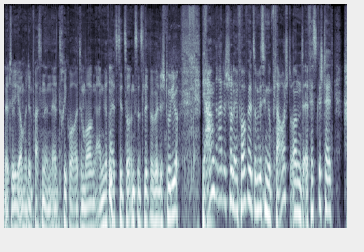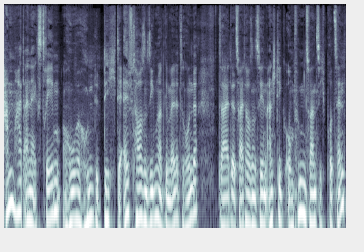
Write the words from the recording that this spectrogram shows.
Natürlich auch mit dem passenden äh, Trikot heute Morgen angereist hier zu uns ins Lippewelle Studio. Wir haben gerade schon im Vorfeld so ein bisschen geplauscht und äh, festgestellt, Hamm hat eine extrem hohe Hundedichte. 11.700 gemeldete Hunde seit 2010 äh, Anstieg um 25 Prozent.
